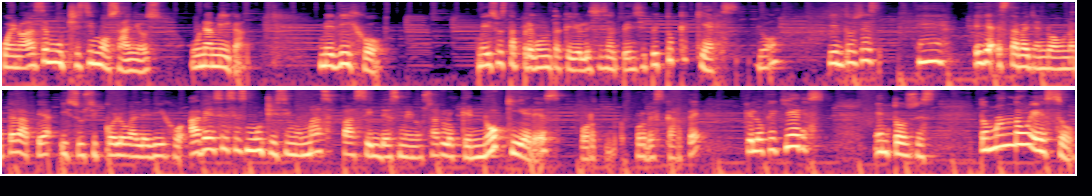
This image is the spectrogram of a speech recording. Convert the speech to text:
Bueno, hace muchísimos años una amiga me dijo, me hizo esta pregunta que yo les hice al principio, ¿y tú qué quieres? ¿No? Y entonces eh, ella estaba yendo a una terapia y su psicóloga le dijo, a veces es muchísimo más fácil desmenuzar lo que no quieres por, por descarte que lo que quieres. Entonces, tomando eso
